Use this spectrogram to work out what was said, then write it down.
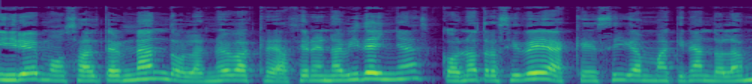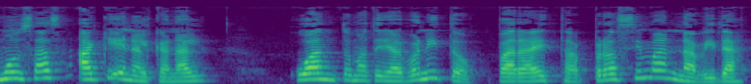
Iremos alternando las nuevas creaciones navideñas con otras ideas que sigan maquinando las musas aquí en el canal. ¡Cuánto material bonito para esta próxima Navidad!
